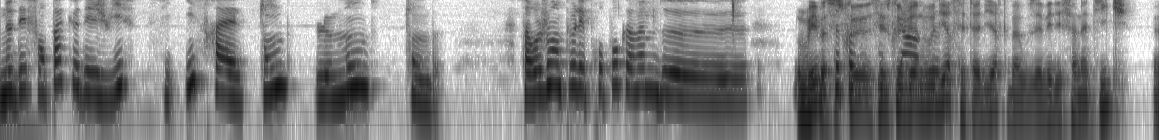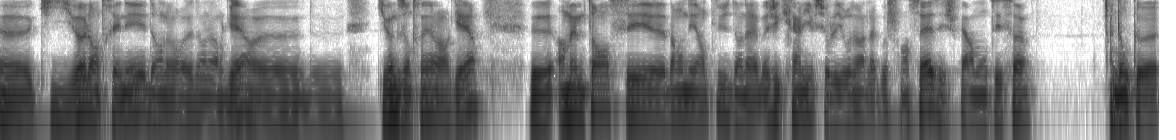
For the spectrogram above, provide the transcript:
ne défend pas que des juifs. Si Israël tombe, le monde tombe. Ça rejoint un peu les propos quand même de... Oui, bah, c'est ce, que, ce que je viens de vous dire, c'est-à-dire que bah, vous avez des fanatiques euh, qui veulent entraîner dans leur, dans leur guerre, euh, qui veulent nous entraîner dans leur guerre. Euh, en même temps, c'est, bah, on est en plus dans la, j'ai écrit un livre sur le livre noir de la gauche française et je fais remonter ça donc euh,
